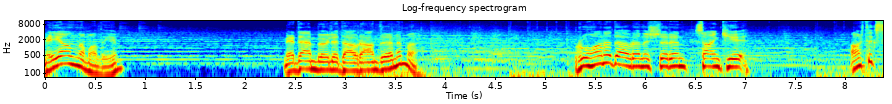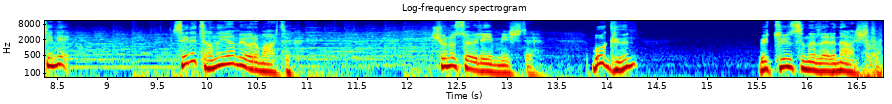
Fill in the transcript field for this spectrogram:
Neyi anlamalıyım? Neden böyle davrandığını mı? Ruhana davranışların sanki... Artık seni... Seni tanıyamıyorum artık. Şunu söyleyeyim mi işte. Bugün bütün sınırlarını aştın.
